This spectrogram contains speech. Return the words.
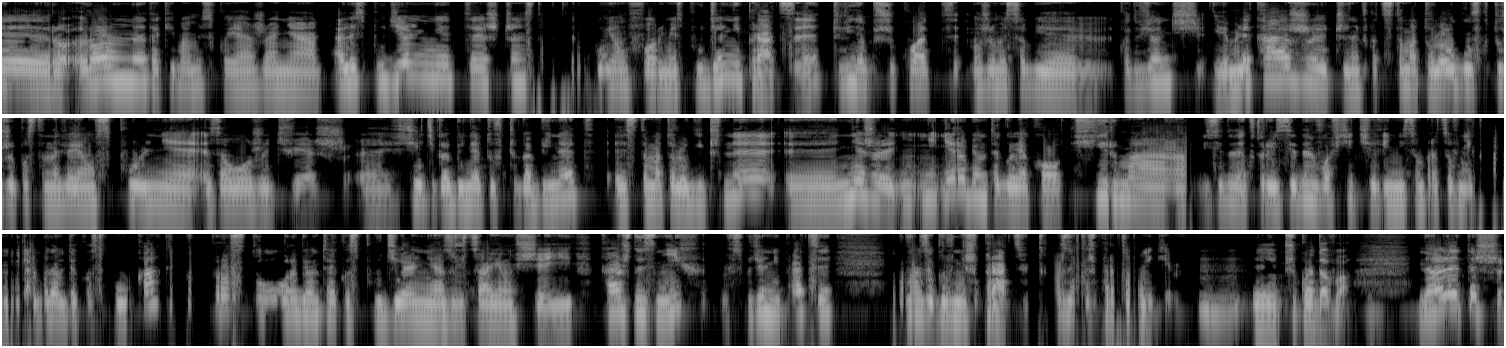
rolne, takie mamy skojarzenia, ale spółdzielnie też często występują w formie spółdzielni pracy, czyli na przykład możemy sobie wziąć nie wiem, lekarzy, czy na przykład stomatologów, którzy postanawiają wspólnie założyć, wiesz, e, sieć gabinetów czy gabinet e, stomatologiczny. E, nie, że nie, nie robią tego jako firma, w której jest jeden właściciel, inni są pracownikami, albo nawet jako spółka, tylko po prostu robią to jako spółdzielnia, zrzucają się i każdy z nich w spółdzielni pracy obowiązek również pracy, każdy jest też pracownikiem, mhm. przykładowo. No ale też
